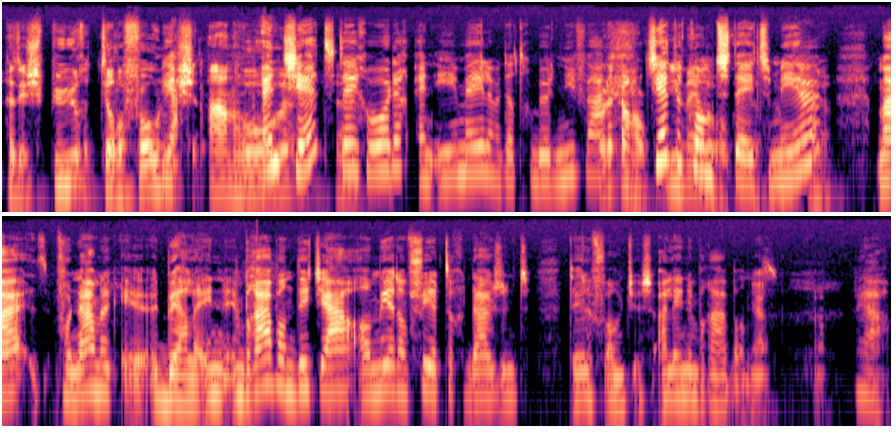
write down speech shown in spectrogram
Het is puur telefonisch aanhoren. En chat Ja. tegenwoordig en e-mailen, maar dat gebeurt niet vaak. Maar dat. Chatten komt steeds Dat- meer, maar voornamelijk het bellen. In, in Brabant dit jaar al meer dan 40.000 telefoontjes, alleen in Brabant. Ja.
